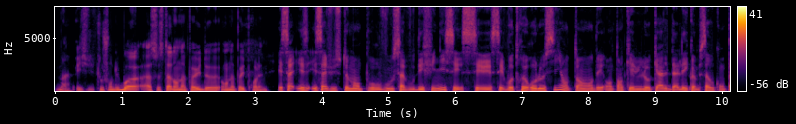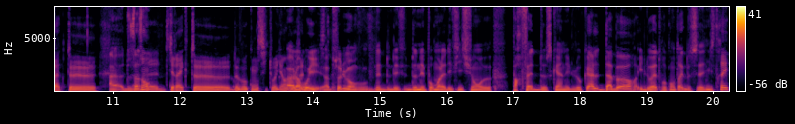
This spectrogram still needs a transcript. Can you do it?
Ben, ils touchons du bois. À ce stade, on n'a pas eu de, on n'a pas eu de problème. Et ça, et, ça justement pour vous, ça vous définit? C'est, c'est, c'est votre rôle aussi en tant, en tant qu'élu local d'aller comme ça au contact euh, ah, de façon euh, direct euh, de vos concitoyens. Alors oui, absolument. Vous venez de donner pour moi la définition parfaite de ce qu'est un élu local. D'abord, il doit être au contact de ses administrés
